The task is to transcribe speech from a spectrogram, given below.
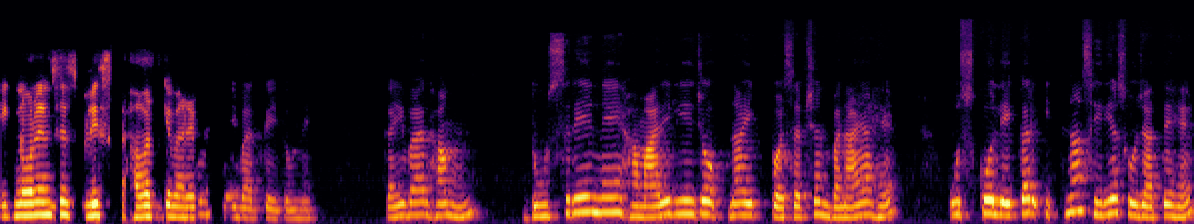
इग्नोरेंस इज़ ब्लिस कहावत के बारे में? सही बात कही तुमने। कई बार हम दूसरे ने हमारे लिए जो अपना एक परसेप्शन बनाया है, उसको लेकर इतना सीरियस हो जाते हैं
